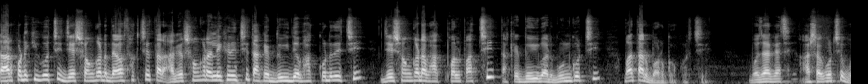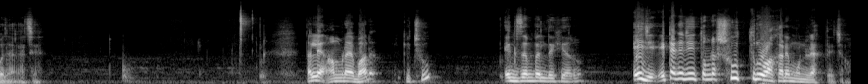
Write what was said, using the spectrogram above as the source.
তারপরে কি করছি? যে সংখ্যাটা দেওয়া থাকছে তার আগের সংখ্যাটা লিখে নিচ্ছি, তাকে দুই দিয়ে ভাগ করে দিচ্ছি। যে সংখ্যাটা ভাগফল পাচ্ছি, তাকে দুইবার গুণ করছি বা তার বর্গ করছি। বোঝা গেছে? আশা করছি বোঝা গেছে। তাহলে আমরা এবার কিছু এক্সাম্পল দেখি আরও। এই যে, এটাকে যদি তোমরা সূত্র আকারে মনে রাখতে চাও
